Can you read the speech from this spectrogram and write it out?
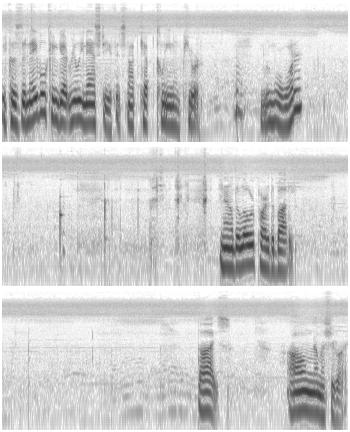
because the navel can get really nasty if it's not kept clean and pure. A little more water. Now the lower part of the body. Thighs. Om Namah Shivaya.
